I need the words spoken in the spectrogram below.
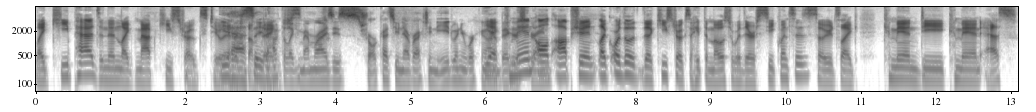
like keypads and then like map keystrokes to it. Yeah, or so you don't have to like memorize these shortcuts you never actually need when you're working on yeah, a bigger command screen. alt option like or the the keystrokes I hate the most are where there are sequences. So it's like command D, command S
